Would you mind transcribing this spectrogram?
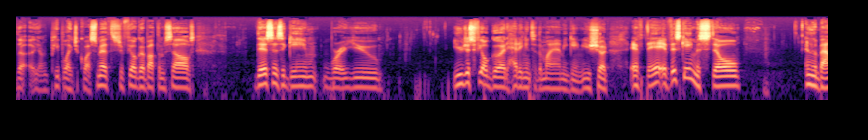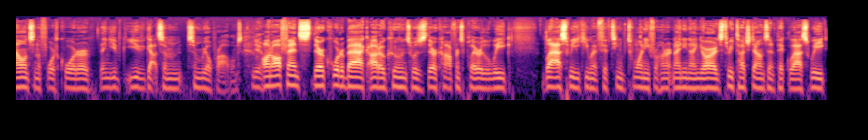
The you know, people like Joquez Smith should feel good about themselves. This is a game where you you just feel good heading into the Miami game. You should. If they if this game is still in the balance in the fourth quarter, then you've you've got some some real problems. Yeah. On offense, their quarterback Otto Kuhns was their conference player of the week. Last week he went 15 of 20 for 199 yards, three touchdowns and a pick last week,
